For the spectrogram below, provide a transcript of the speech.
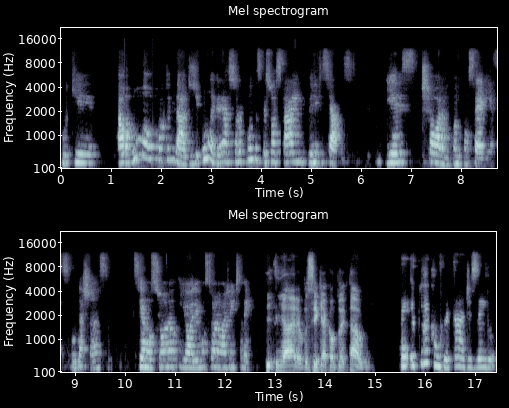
porque há uma oportunidade de um egresso, olha quantas pessoas saem beneficiadas. E eles choram quando conseguem essa segunda chance, se emocionam e, olha, emocionam a gente também Yara, você quer completar algo? É, eu queria completar dizendo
